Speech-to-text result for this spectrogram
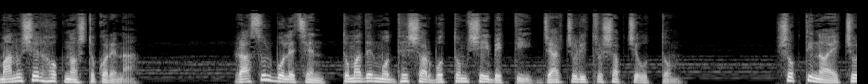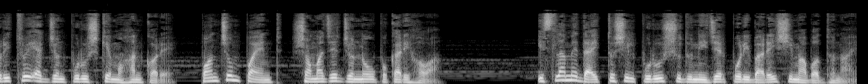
মানুষের হক নষ্ট করে না। রাসূল বলেছেন, তোমাদের মধ্যে সর্বোত্তম সেই ব্যক্তি, যার চরিত্র সবচেয়ে উত্তম। শক্তি নয়, চরিত্রই একজন পুরুষকে মহান করে। পঞ্চম পয়েন্ট, সমাজের জন্য উপকারী হওয়া। ইসলামে দায়িত্বশীল পুরুষ শুধু নিজের পরিবারেই সীমাবদ্ধ নয়।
